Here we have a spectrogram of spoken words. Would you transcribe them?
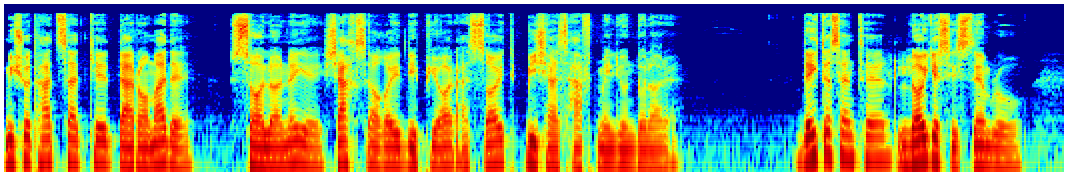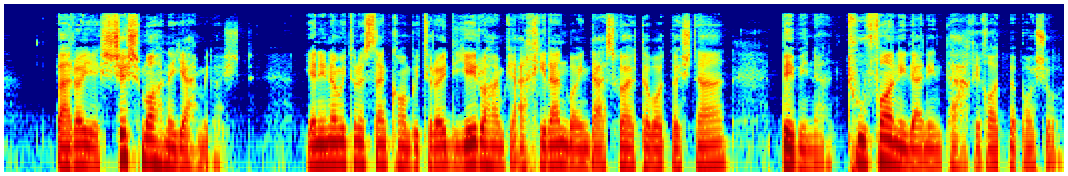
می‌شد حد زد که درآمد سالانه شخص آقای دی پی آر از سایت بیش از 7 میلیون دلاره. data center log سیستم رو برای 6 ماه نگه می داشت یعنی اینا می‌تونستن کامپیوترهای دیگه رو هم که اخیرا با این دستگاه ارتباط داشتن ببینن. طوفانی در این تحقیقات به پا شد.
